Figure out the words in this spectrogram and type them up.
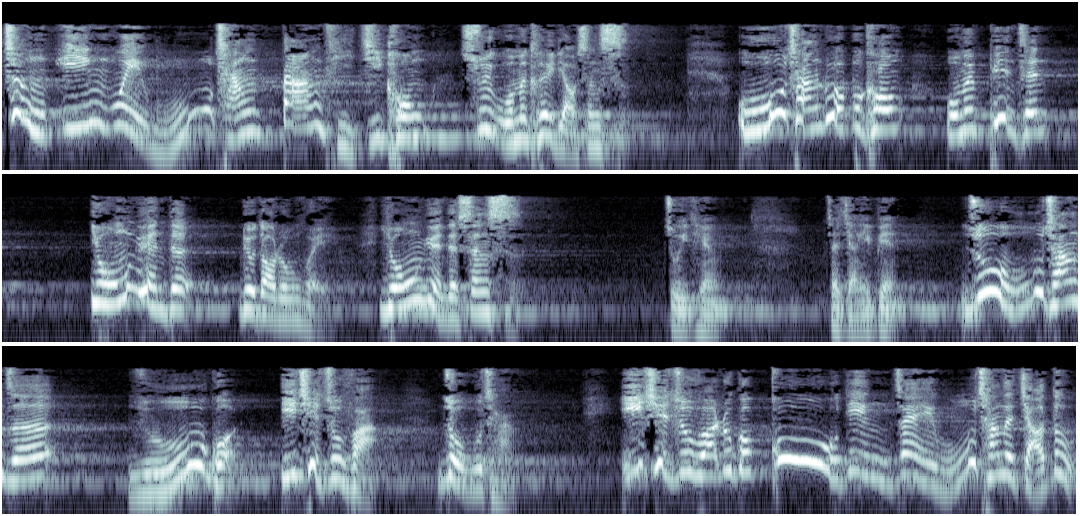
正因为无常当体即空，所以我们可以了生死。无常若不空，我们变成永远的六道轮回，永远的生死。注意听，再讲一遍：若无常者，如果一切诸法若无常。一切诸法如果固定在无常的角度，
